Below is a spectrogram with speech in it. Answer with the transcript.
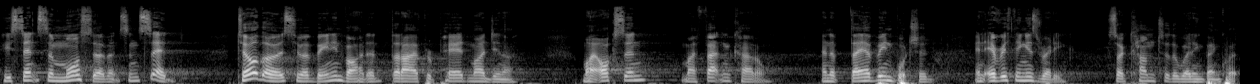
he sent some more servants and said, Tell those who have been invited that I have prepared my dinner, my oxen, my fattened cattle, and that they have been butchered, and everything is ready. So come to the wedding banquet.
